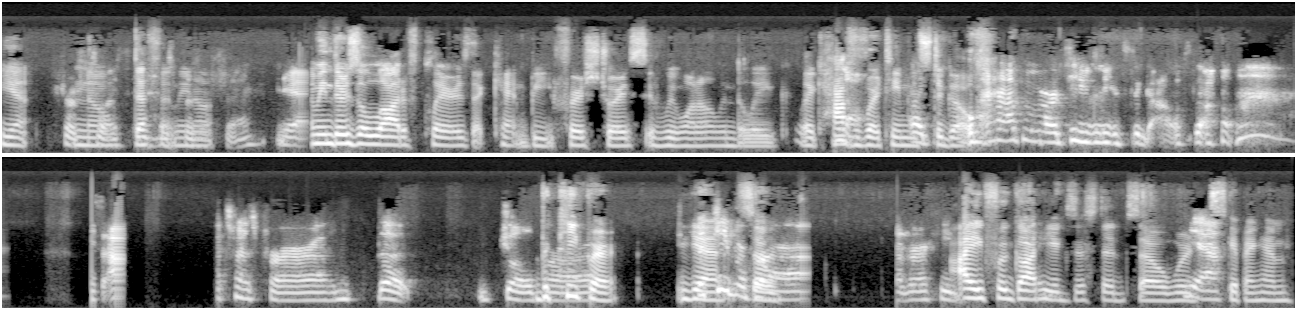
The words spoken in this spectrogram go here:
Yeah, first No, choice. in his definitely not. Yeah, I mean, there's a lot of players that can't be first choice if we want to win the league. Like half No, of our team needs like, to go. half of our team needs to go. So, Maximus Pereira, the Joel, The Pereira, keeper, yeah. the keeper so Pereira, he I forgot he existed, so we're Yeah. skipping him.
